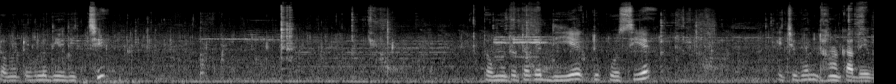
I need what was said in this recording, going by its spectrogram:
টমেটোগুলো দিয়ে দিচ্ছি। টমেটোটাকে দিয়ে একটু কষিয়ে কিছুক্ষণ ঢাকা দেব।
